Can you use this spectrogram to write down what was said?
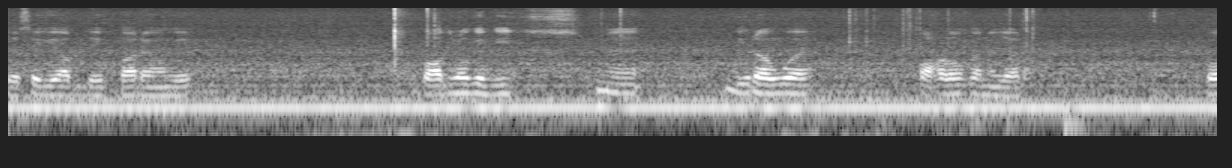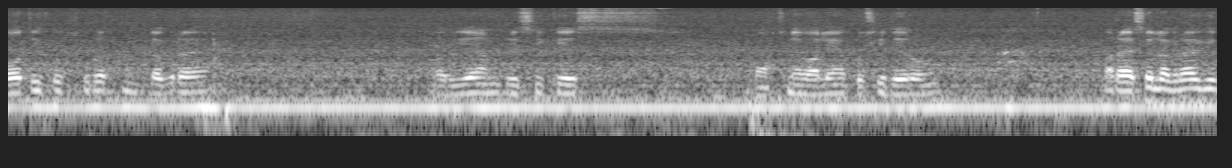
जैसे कि आप देख पा रहे होंगे, बादलों के बीच में गिरा हुआ है पहाड़ों का नज़ारा। बहुत ही खूबसूरत लग रहा है। और ये हम ऋषिकेश पहुँचने वाले हैं कुछ ही देरों में। और ऐसे लग रहा है कि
